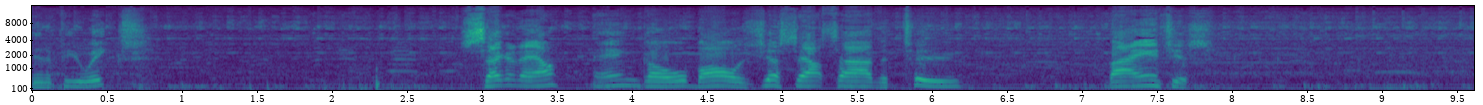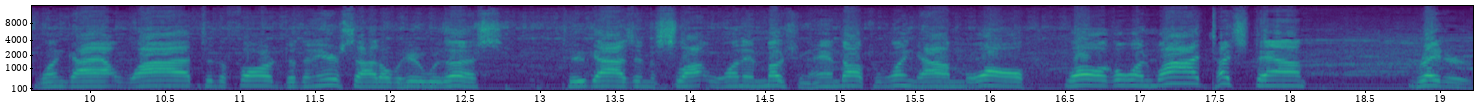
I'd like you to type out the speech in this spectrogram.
in a few weeks. Second down and goal. Ball is just outside the two by inches. One guy out wide to the far to the near side over here with us. Two guys in the slot, one in motion. Hand off to one guy on the wall. Wall going wide. Touchdown. Raiders.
